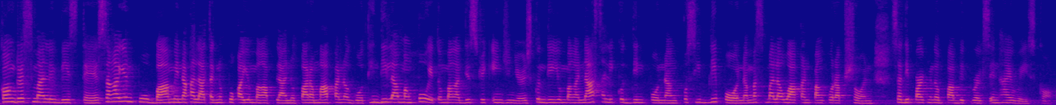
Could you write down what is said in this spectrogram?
Congressman Leviste, sa ngayon po ba may nakalatag na po kayong mga plano para mapanagot hindi lamang po itong mga district engineers kundi yung mga nasa likod din po ng posible po na mas malawakan pang korupsyon sa Department of Public Works and Highways ko?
